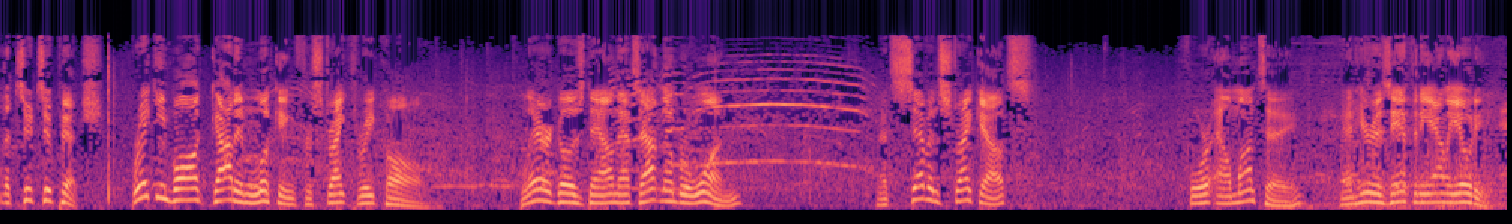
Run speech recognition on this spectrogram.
the 2 2 pitch. Breaking ball got him looking for strike three call. Blair goes down. That's out number one. That's seven strikeouts for Almonte. And here is Anthony Aliotti.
